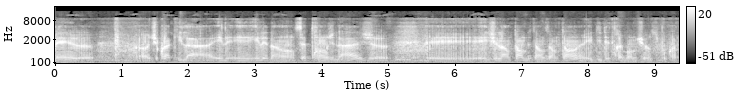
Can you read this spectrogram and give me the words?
Mais euh, euh, je crois qu'il a, il, est dans cette tranche d'âge et, et, je l'entends de temps en temps. Il dit des très bonnes choses, pourquoi pas.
